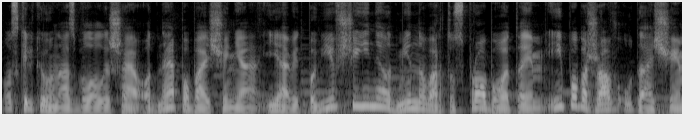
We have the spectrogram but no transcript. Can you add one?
Оскільки у нас було лише одне побачення, я відповів, що їй неодмінно варто спробувати, і побажав удачі.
